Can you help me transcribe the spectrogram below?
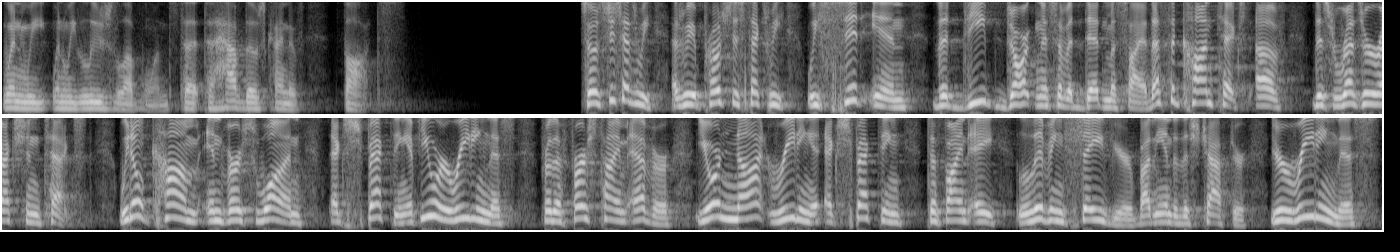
when we, when we lose loved ones, to, to have those kind of thoughts. So it's just as we as we approach this text, we we sit in the deep darkness of a dead Messiah. That's the context of this resurrection text. We don't come in verse 1 expecting, if you were reading this for the first time ever, you're not reading it expecting to find a living Savior by the end of this chapter. You're reading this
